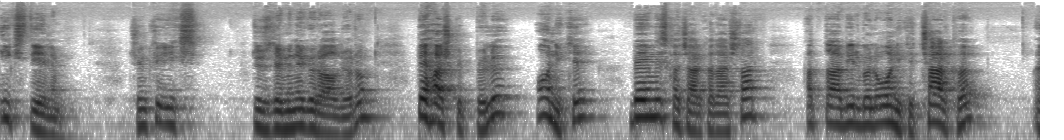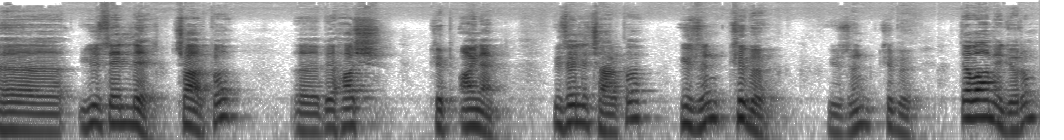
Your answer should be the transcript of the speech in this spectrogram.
i x diyelim. Çünkü x düzlemine göre alıyorum. bh küp bölü 12. b'miz kaç arkadaşlar? Hatta 1 bölü 12 çarpı e, 150 çarpı e, bh küp aynen 150 çarpı 100'ün kübü 100'ün kübü. Devam ediyorum.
